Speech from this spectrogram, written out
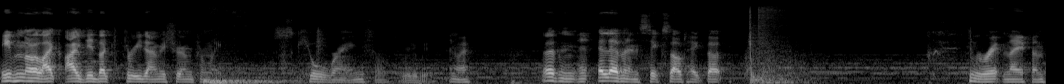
Even though, like, I did, like, 3 damage to him from, like, skill range. So it's really weird. Anyway. 11, 11 and 6, I'll take that. Rip Nathan.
